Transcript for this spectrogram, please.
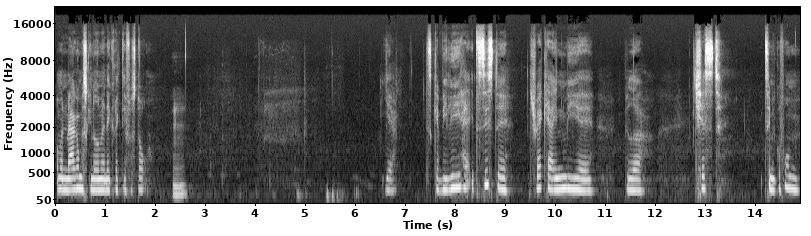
Og man mærker måske noget, man ikke rigtig forstår. Mm. Ja. Skal vi lige have et sidste track her, inden vi øh, byder chest til mikrofonen?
